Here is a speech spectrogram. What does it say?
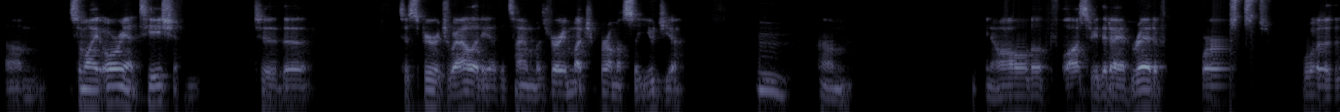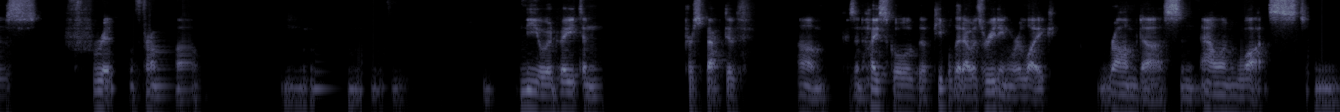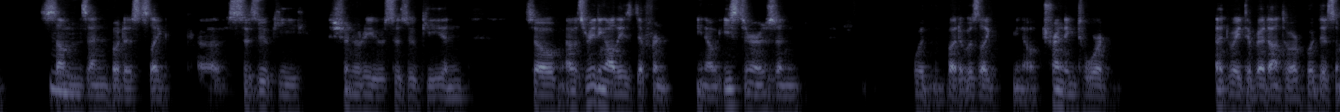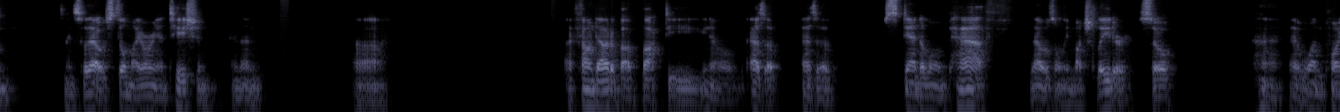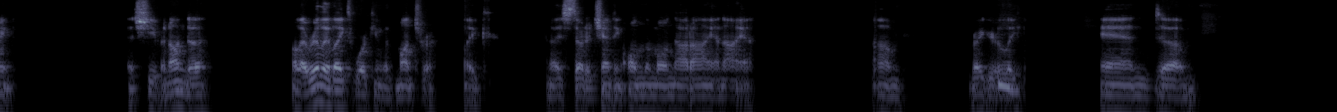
um, so my orientation to the to spirituality at the time was very much Brahma Sayujya. Mm. Um, you know, all the philosophy that I had read, of course, was written from a neo-Advaitin perspective. Because um, in high school, the people that I was reading were like Ram Dass and Alan Watts, and some mm. Zen Buddhists like uh, Suzuki, Shunryu Suzuki, and so I was reading all these different you know Easterners and with but it was like you know trending toward Advaita Vedanta or Buddhism, and so that was still my orientation. And then uh, I found out about Bhakti, you know, as a as a standalone path. That was only much later. So at one point at Shivananda, well, I really liked working with mantra. Like, and I started chanting Om Namo Narayanaya. Um, regularly, mm. and um,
